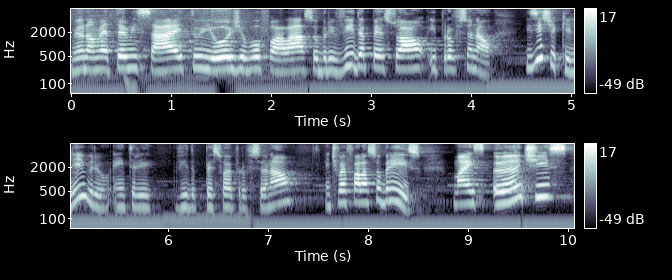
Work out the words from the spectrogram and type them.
Meu nome é Tami Saito e hoje eu vou falar sobre vida pessoal e profissional. Existe equilíbrio entre vida pessoal e profissional? A gente vai falar sobre isso. Mas antes,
